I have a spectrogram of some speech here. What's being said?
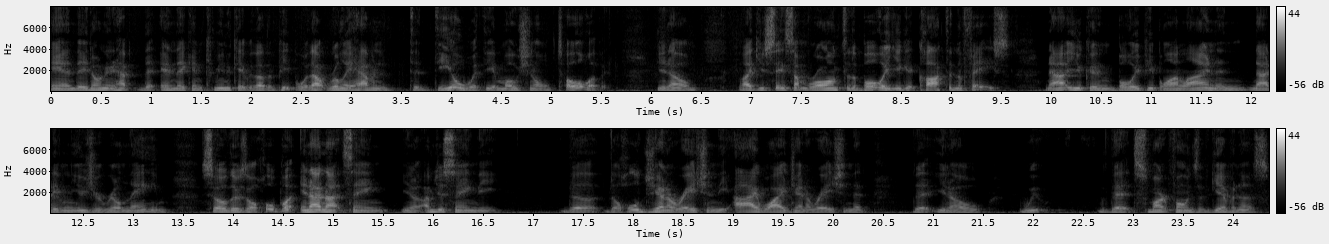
and they don't even have to, and they can communicate with other people without really having to deal with the emotional toll of it. You know, like you say something wrong to the bully, you get clocked in the face. Now you can bully people online and not even use your real name. So there's a whole bunch, and I'm not saying, you know, I'm just saying the the the whole generation, the IY generation that that you know we that smartphones have given us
